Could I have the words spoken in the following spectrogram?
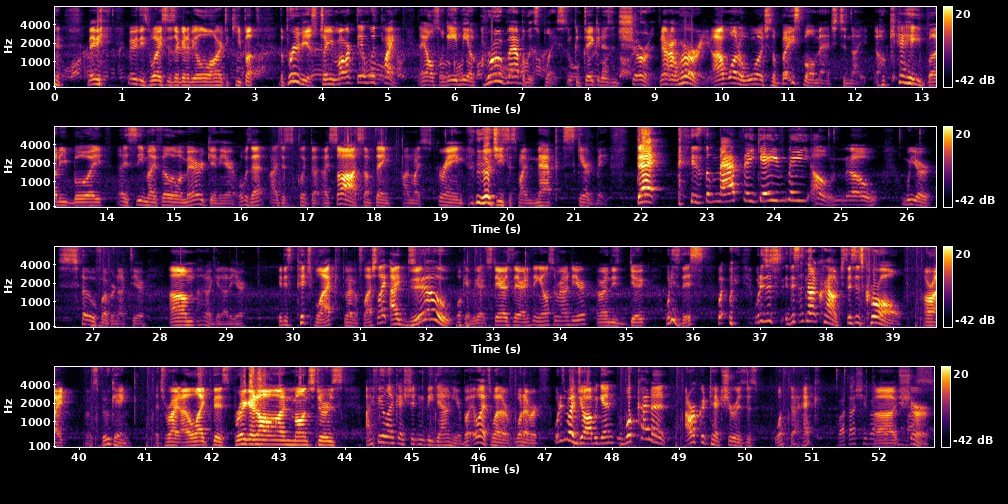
maybe, maybe these voices are gonna be a little hard to keep up. The previous team marked them with paint. They also gave me a crude map of this place. You can take it as insurance. Now hurry, I want to watch the baseball match tonight. Okay, buddy boy. I see my fellow American here. What was that? I just clicked on, I saw something on my screen. Oh, Jesus, my map scared me. That is the map they gave me? Oh no. We are so flubbernucked here. Um, how do I get out of here? It is pitch black. Do I have a flashlight? I do! Okay, we got stairs there. Anything else around here? Around these dick. What is this? What, what is this? This is not crouch. This is crawl. Alright. I'm spooking. That's right. I like this. Bring it on, monsters. I feel like I shouldn't be down here, but well, it's whatever. Whatever. What is my job again? What kind of architecture is this? What the heck? Uh, sure.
